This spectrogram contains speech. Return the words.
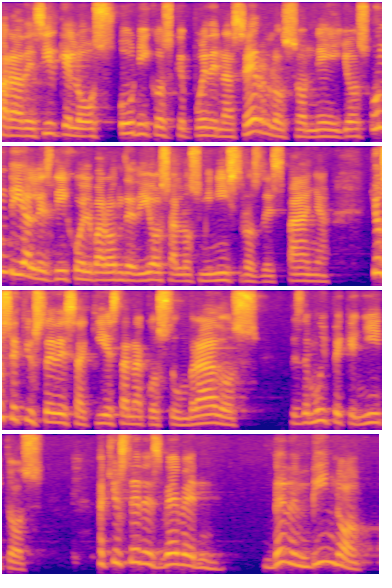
para decir que los únicos que pueden hacerlo son ellos. Un día les dijo el varón de Dios a los ministros de España, yo sé que ustedes aquí están acostumbrados desde muy pequeñitos. Aquí ustedes beben, beben vino,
